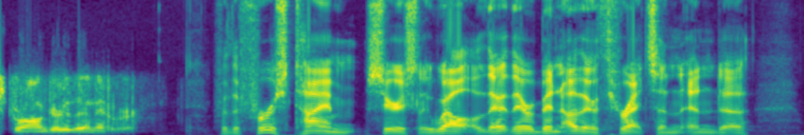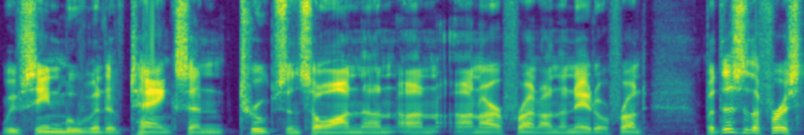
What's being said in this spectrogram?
stronger than ever. For the first time, seriously, well, there, there have been other threats, and, and uh, we've seen movement of tanks and troops and so on, on on on our front, on the NATO front. But this is the first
